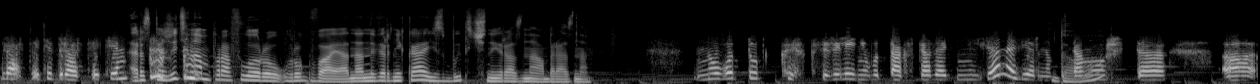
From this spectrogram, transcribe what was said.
Здравствуйте, здравствуйте. Расскажите нам про флору Уругвая. Она наверняка избыточна и разнообразна. Ну вот тут, к, к сожалению, вот так сказать нельзя, наверное, Да. потому что, а,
